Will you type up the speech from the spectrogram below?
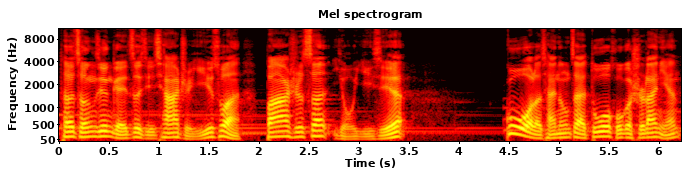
他曾经给自己掐指一算，八十三有一劫，过了才能再多活个十来年。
